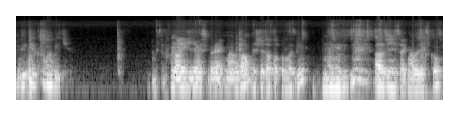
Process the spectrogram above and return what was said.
Vidíte, jak to má byť? No nič, ideme si pre manuál, ešte toto odlepím. Ale teším sa, jak malé detsko.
